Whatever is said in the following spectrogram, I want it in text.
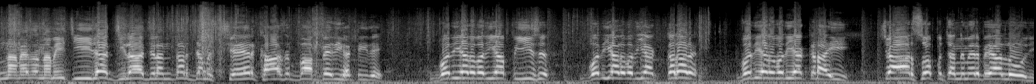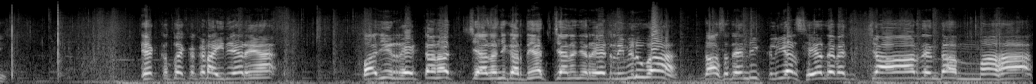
ਨਵੇਂ ਤੋਂ ਨਵੀਂ ਚੀਜ਼ ਆ ਜ਼ਿਲ੍ਹਾ ਜਲੰਧਰ ਜਮਸ਼ੇਰ ਖਾਸ ਬਾਬੇ ਦੀ ਹੱਟੀ ਦੇ। ਵਧੀਆ ਤੋਂ ਵਧੀਆ ਪੀਸ ਵਧੀਆ ਤੋਂ ਵਧੀਆ ਕਲਰ ਵਧੀਆ ਤੋਂ ਵਧੀਆ ਕਢਾਈ 495 ਰੁਪਏ ਲਓ ਜੀ। ਇੱਕ ਤੋਂ ਇੱਕ ਕਢਾਈ ਦੇ ਰਹੇ ਆ। ਭਾਜੀ ਰੇਟਾਂ ਦਾ ਚੈਲੰਜ ਕਰਦੇ ਆ ਚੈਲੰਜ ਰੇਟ ਨਹੀਂ ਮਿਲੂਗਾ। 10 ਦਿਨ ਦੀ ਕਲੀਅਰ ਸੇਲ ਦੇ ਵਿੱਚ 4 ਦਿਨ ਦਾ ਮਹਾ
